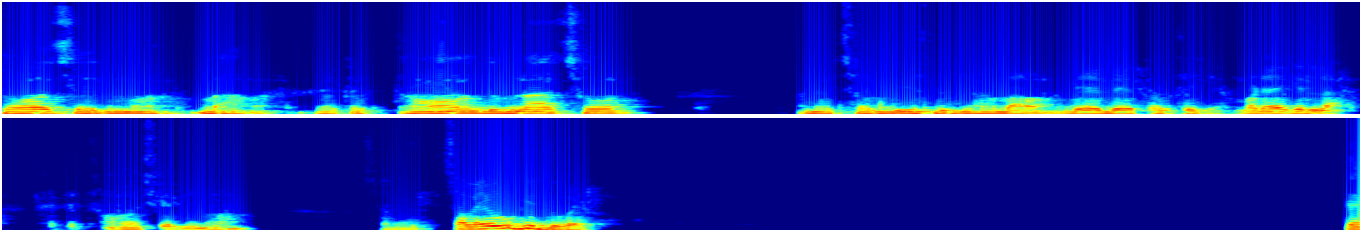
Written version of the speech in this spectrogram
છ છેદમાં બાવન એટલે કે ત્રણ દુના છ અને છવ્વીસ દુના બાવન બે બે કર થઈ ગયા મળ્યા કેટલા એટલે ત્રણ છેદમાં છવ્વીસ ચાલો એવું કીધું હોય કે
